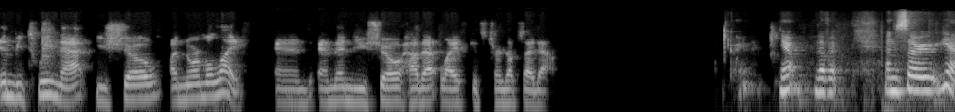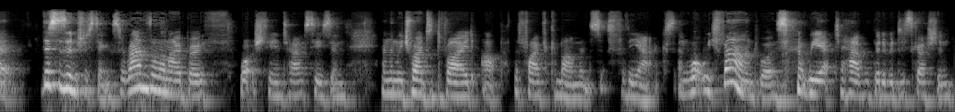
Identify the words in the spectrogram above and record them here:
in between that you show a normal life and and then you show how that life gets turned upside down Great. Yeah, love it. And so, yeah, this is interesting. So Randall and I both watched the entire season, and then we tried to divide up the five commandments for the acts. And what we found was we had to have a bit of a discussion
